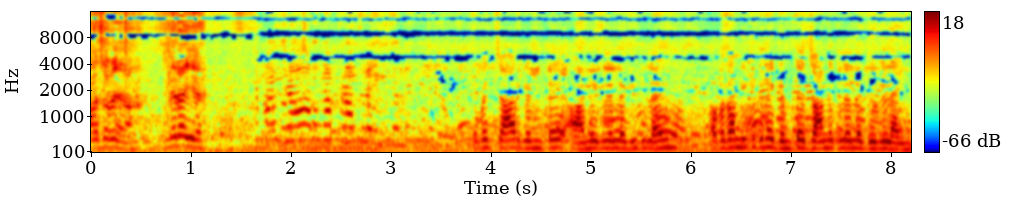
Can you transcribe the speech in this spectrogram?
आ जाओ यहाँ। मेरा ही है। तो भाई चार घंटे आने के लिए लगी थी लाइन। अब पता नहीं कितने घंटे जाने के लिए लगेगी लाइन।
